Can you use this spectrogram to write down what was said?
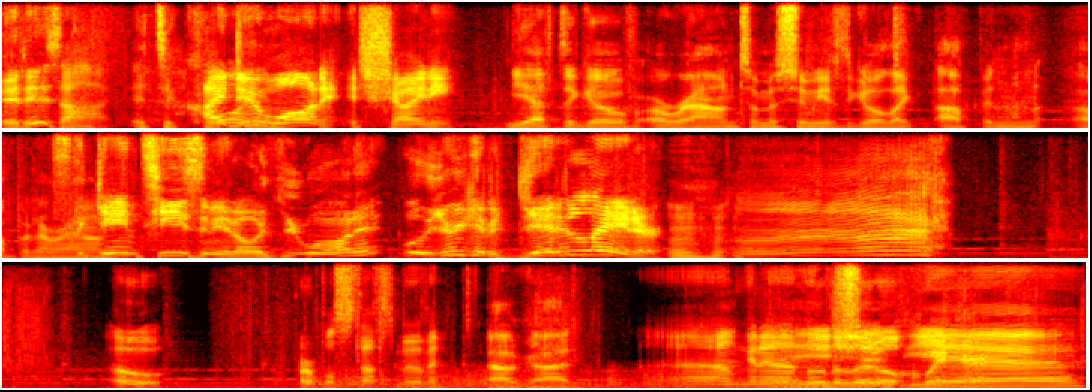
It is odd. It's a I do want it. It's shiny. You have to go around, so I'm assuming you have to go like up and up and around. The game teasing me. They're like, "You want it? Well, you're gonna get it later." Mm-hmm. Mm. Oh, purple stuff's moving. Oh god. Uh, I'm gonna Yeah, move a little should- quicker. Yeah.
